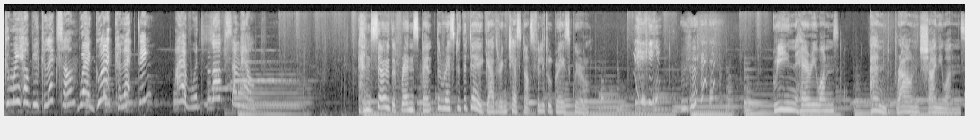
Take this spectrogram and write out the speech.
Can we help you collect some? We're good at collecting. I would love some help. And so the friends spent the rest of the day gathering chestnuts for little grey squirrel. Green, hairy ones and brown, shiny ones.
